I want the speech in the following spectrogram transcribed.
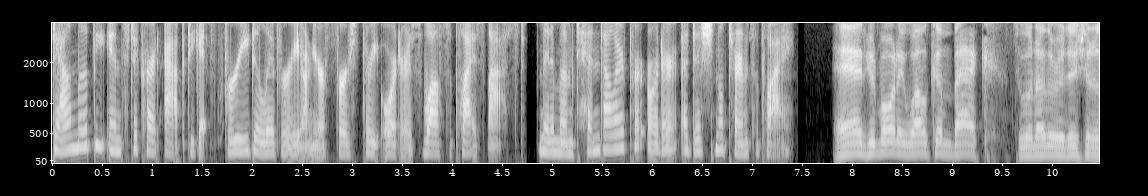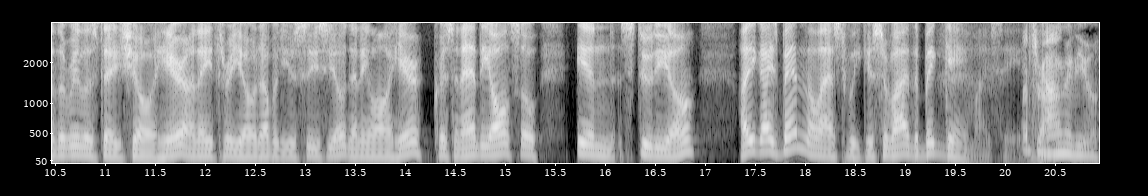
Download the Instacart app to get free delivery on your first three orders while supplies last. Minimum $10 per order, additional term supply. And good morning. Welcome back to another edition of the Real Estate Show here on 830 WCCO. Denny Long here. Chris and Andy also in studio. How you guys been the last week? You survived the big game, I see. What's wrong with you?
